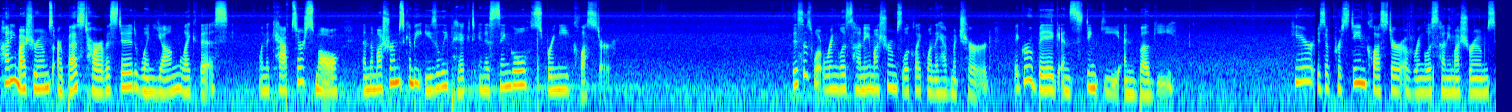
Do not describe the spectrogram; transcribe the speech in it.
Honey mushrooms are best harvested when young, like this, when the caps are small and the mushrooms can be easily picked in a single springy cluster. This is what ringless honey mushrooms look like when they have matured. They grow big and stinky and buggy. Here is a pristine cluster of ringless honey mushrooms.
